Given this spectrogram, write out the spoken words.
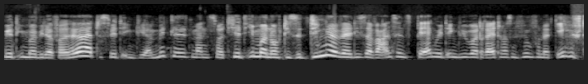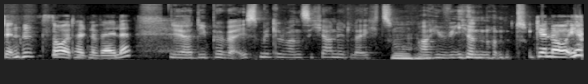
wird immer wieder verhört, es wird irgendwie ermittelt, man sortiert immer noch diese Dinge, weil dieser Wahnsinnsberg mit irgendwie über 3500 Gegenständen, das dauert halt eine Weile. Ja, die Beweismittel waren sicher auch nicht leicht zu Mhm. archivieren und Genau, ja,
